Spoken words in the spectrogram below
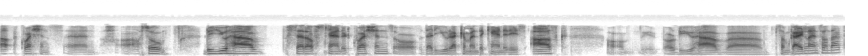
uh, questions, and uh, so do you have a set of standard questions or that you recommend the candidates ask, or, or do you have uh, some guidelines on that?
